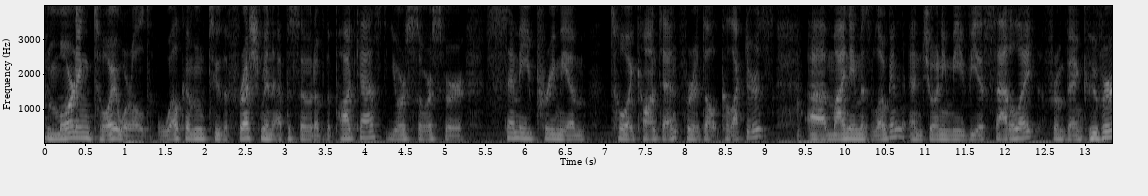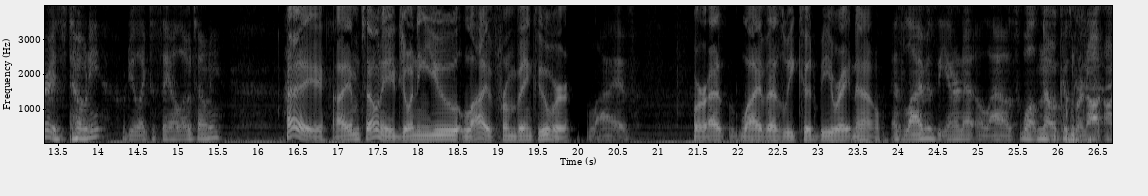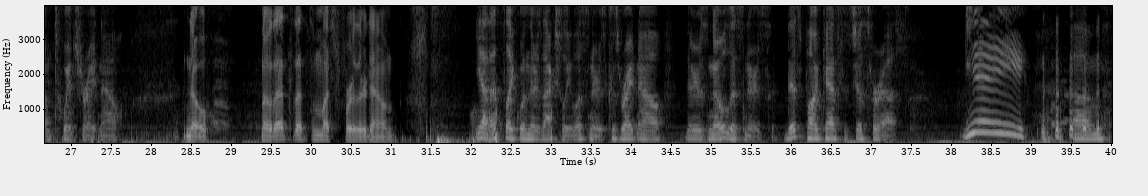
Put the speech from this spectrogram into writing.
Good morning, Toy World. Welcome to the freshman episode of the podcast, your source for semi premium toy content for adult collectors. Uh, my name is Logan, and joining me via satellite from Vancouver is Tony. Would you like to say hello, Tony? Hey, I am Tony, joining you live from Vancouver, Live. or as live as we could be right now. As live as the internet allows. Well, no, because we're not on Twitch right now. No, no, that's that's much further down. Yeah, that's like when there's actually listeners, because right now there's no listeners. This podcast is just for us. Yay! Um,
